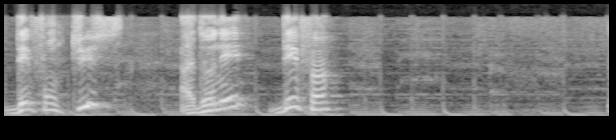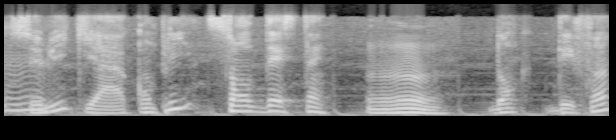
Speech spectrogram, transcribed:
défunctus a donné défunt. Celui qui a accompli son destin. Mhm. Donc, défunt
